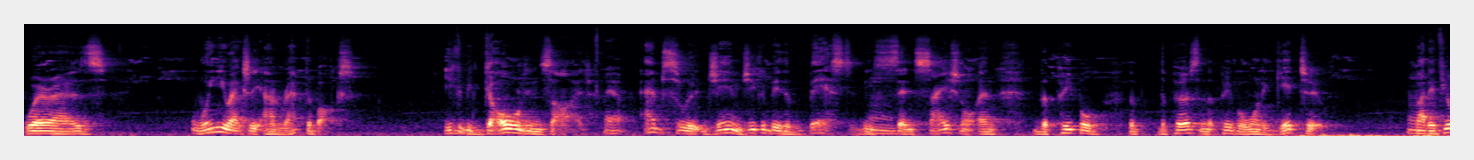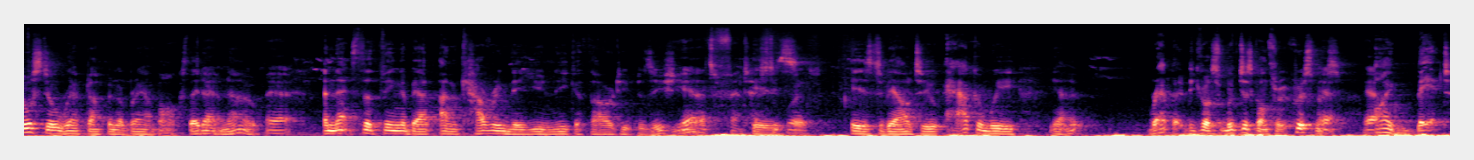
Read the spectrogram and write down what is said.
Whereas when you actually unwrap the box, you could be gold inside Yeah. absolute gems. You could be the best, be Mm. sensational, and the people, the, the person that people want to get to. But if you're still wrapped up in a brown box, they don't. Yeah. know. Yeah. And that's the thing about uncovering their unique authority position. Yeah, that's fantastic Is- words. Is to be able to, how can we, you know, wrap it? Because we've just gone through Christmas. Yeah, yeah. I bet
